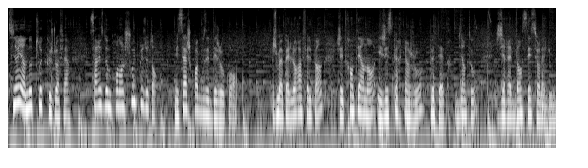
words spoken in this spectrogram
Sinon, il y a un autre truc que je dois faire. Ça risque de me prendre un chouille plus de temps. Mais ça, je crois que vous êtes déjà au courant. Je m'appelle Laura Felpin, j'ai 31 ans et j'espère qu'un jour, peut-être, bientôt, j'irai danser sur la Lune.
